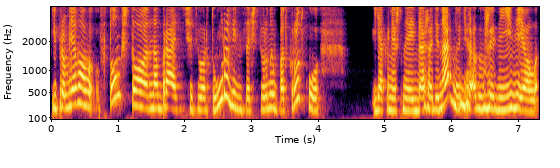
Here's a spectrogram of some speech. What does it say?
И проблема в том, что набрать четвертый уровень за четверную подкрутку я, конечно, даже одинарную ни разу в жизни не делала,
